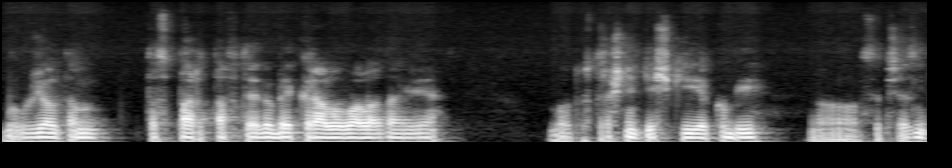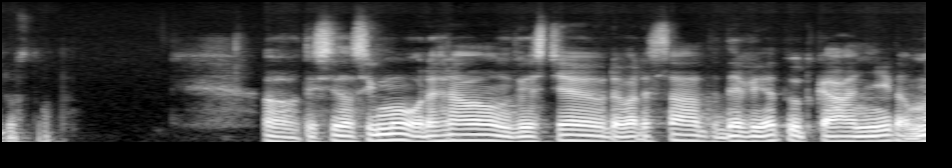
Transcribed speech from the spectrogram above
Bohužel tam ta Sparta v té době královala, takže bylo to strašně těžké no, se přes ní dostat. Eh, ty si za Sigmu odehrával 299 utkání, tam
